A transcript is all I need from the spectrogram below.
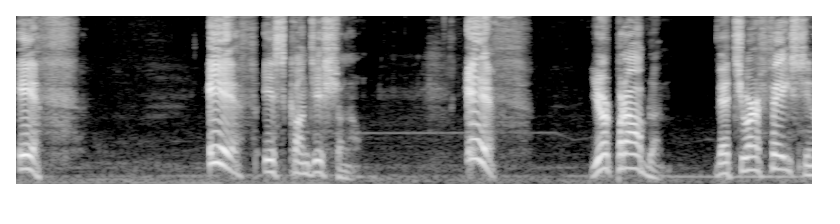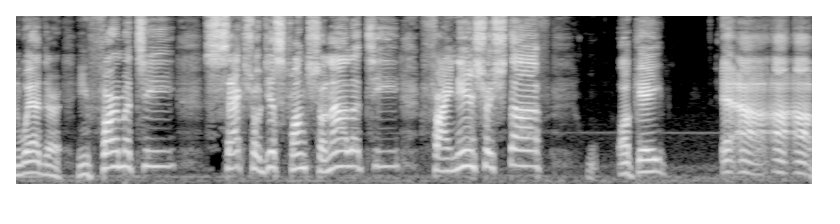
If, if is conditional. If your problem that you are facing, whether infirmity, sexual dysfunctionality, financial stuff, okay, uh, uh, uh,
